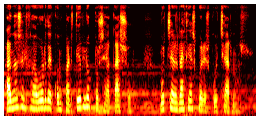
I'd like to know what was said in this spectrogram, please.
Haznos el favor de compartirlo por si acaso. Muchas gracias por escucharnos.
